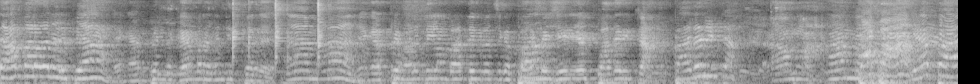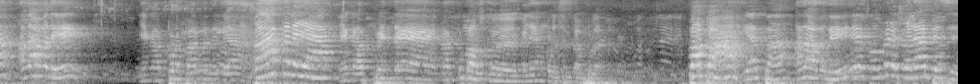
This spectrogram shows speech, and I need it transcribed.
சாம்பாரா தானே இருப்பியா? எங்க அப்பா இந்த கேமரா நின்றுட்டாரு ஆமா. எங்க அப்பா வளர்த்திலாம் பார்த்துட்டு வச்சுக்க பரமேஸ்வரியே பதறிட்டான். பதறிட்டான். ஆமா. ஆமா. ஏப்பா? அதாவது எங்க அப்பனை பார்த்தது இல்லையா? பாக்கலையா எங்க அப்பா இந்த நக்குமாவுக்கு கல்யாணம் முடிச்சிருக்காப்புல பாப்பா. ஏப்பா? அதாவது பொம்பளை பெடா பேசு.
